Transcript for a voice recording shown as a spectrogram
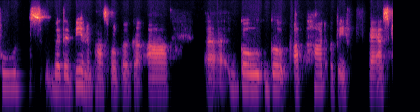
foods, whether it be an Impossible Burger, are uh, go go are part of a fast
